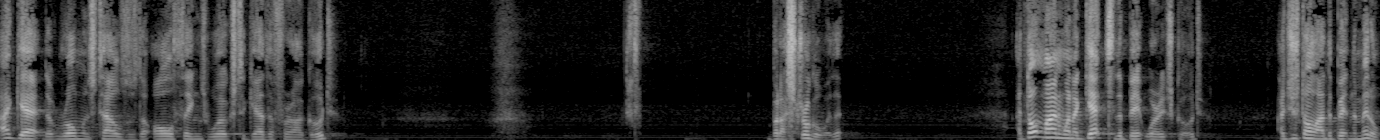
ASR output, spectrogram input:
I get that Romans tells us that all things works together for our good. But I struggle with it. I don't mind when I get to the bit where it's good. I just don't like the bit in the middle.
